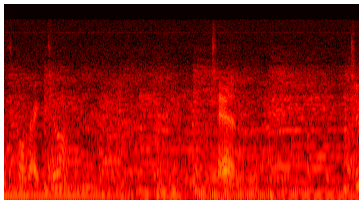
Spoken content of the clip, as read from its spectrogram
Let's go right to them. 10, 2,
